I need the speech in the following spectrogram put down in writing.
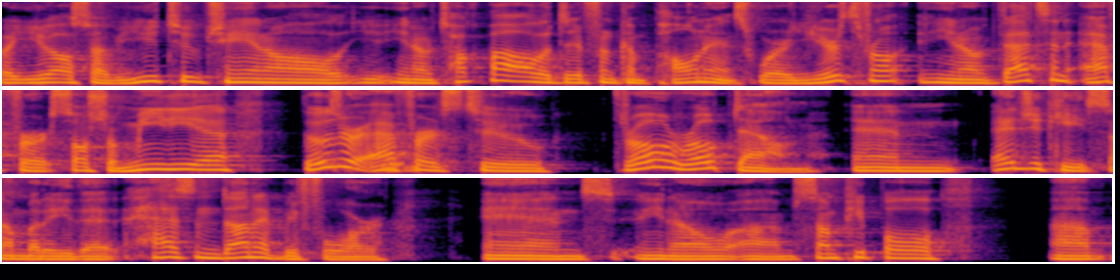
but you also have a YouTube channel. You, you, know, talk about all the different components where you're throwing, you know, that's an effort, social media, those are efforts to throw a rope down and educate somebody that hasn't done it before. And, you know, um, some people, um,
